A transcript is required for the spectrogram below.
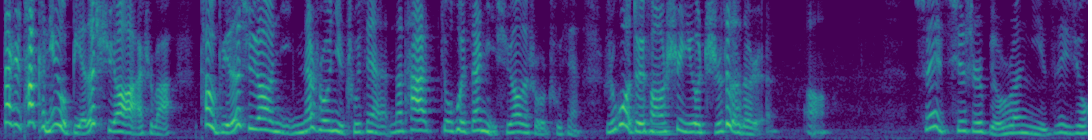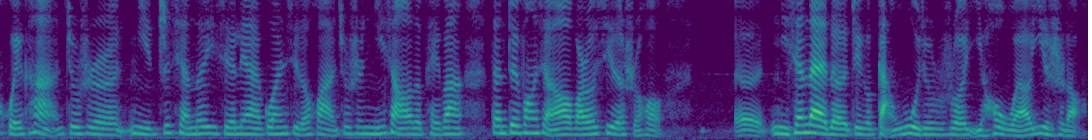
但是他肯定有别的需要啊，是吧？他有别的需要，你你那时候你出现，那他就会在你需要的时候出现。如果对方是一个值得的人啊，所以其实比如说你自己去回看，就是你之前的一些恋爱关系的话，就是你想要的陪伴，但对方想要玩游戏的时候，呃，你现在的这个感悟就是说，以后我要意识到，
